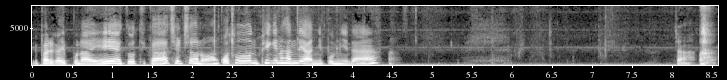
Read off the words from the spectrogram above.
자, 이파리가 이쁜 아이, 엑소티카 7,000원. 꽃은 피기는 한데 안 이쁩니다. 자.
